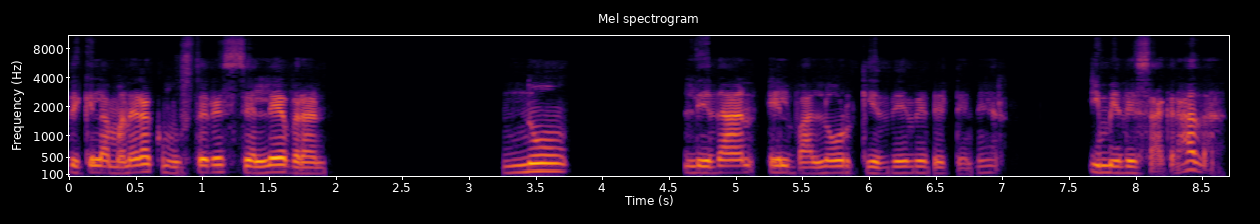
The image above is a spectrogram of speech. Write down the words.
de que la manera como ustedes celebran no le dan el valor que debe de tener y me desagrada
